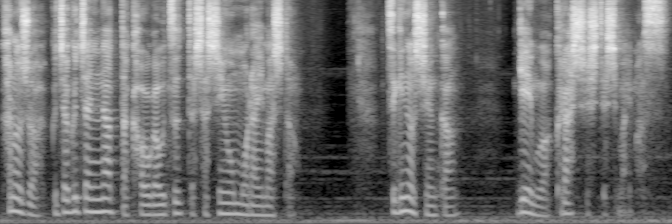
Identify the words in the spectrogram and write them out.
彼女はぐちゃぐちゃになった顔が写った写真をもらいました。次の瞬間、ゲームはクラッシュしてしまいます。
